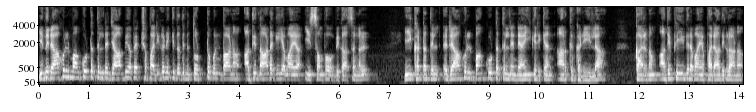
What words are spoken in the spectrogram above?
ഇന്ന് രാഹുൽ മാങ്കൂട്ടത്തിന്റെ ജാമ്യാപേക്ഷ പരിഗണിക്കുന്നതിന് തൊട്ടു മുൻപാണ് അതിനാടകീയമായ ഈ സംഭവ വികാസങ്ങൾ. ഈ ഘട്ടത്തിൽ രാഹുൽ മാങ്കൂട്ടത്തിനെ ന്യായീകരിക്കാൻ ആർക്കും കഴിയില്ല. കാരണം അതിഭീകരമായ പരാതികളാണ്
